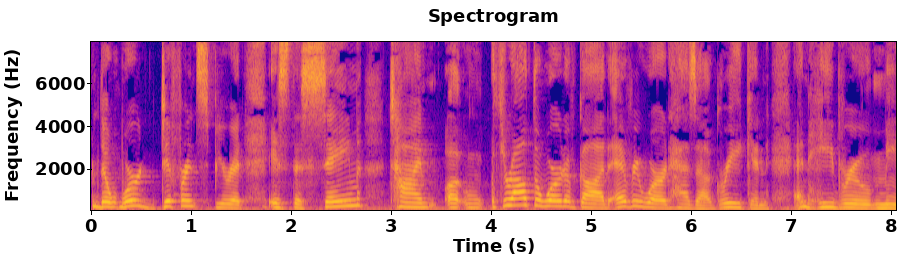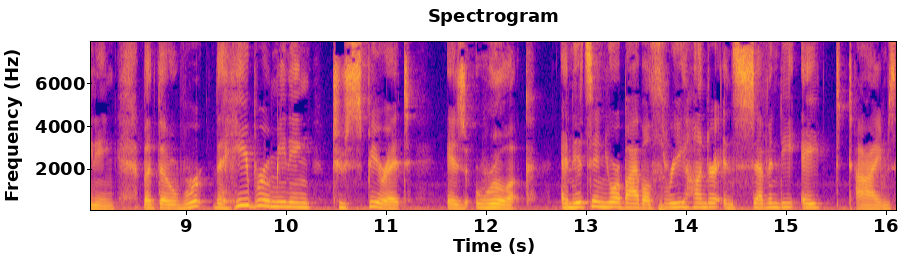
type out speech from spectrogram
the word different spirit is the same time uh, throughout the word of god every word has a greek and, and hebrew meaning but the, the hebrew meaning to spirit is ruach and it's in your bible 378 times.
